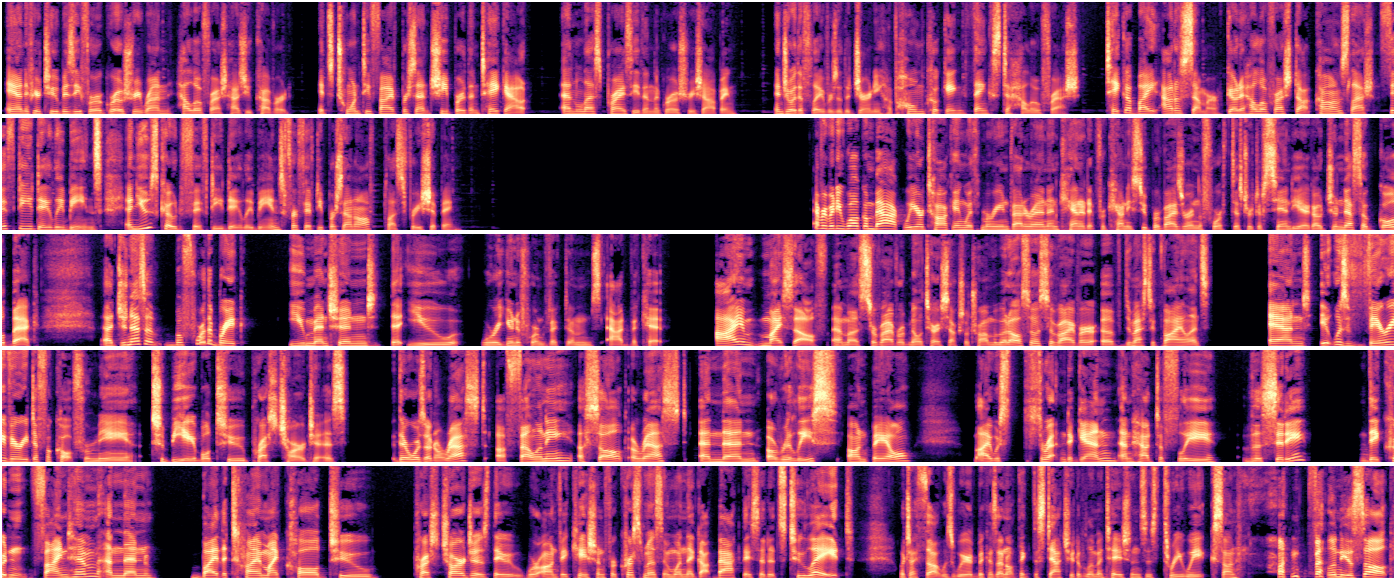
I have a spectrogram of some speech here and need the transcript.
And if you're too busy for a grocery run, HelloFresh has you covered. It's 25% cheaper than takeout and less pricey than the grocery shopping. Enjoy the flavors of the journey of home cooking thanks to HelloFresh. Take a bite out of summer. Go to HelloFresh.com slash 50dailybeans and use code 50dailybeans for 50% off plus free shipping. Everybody, welcome back. We are talking with Marine veteran and candidate for county supervisor in the 4th District of San Diego, Janessa Goldbeck. Uh, Janessa, before the break, you mentioned that you were a uniformed victims advocate. I myself am a survivor of military sexual trauma, but also a survivor of domestic violence. And it was very, very difficult for me to be able to press charges. There was an arrest, a felony assault arrest, and then a release on bail. I was threatened again and had to flee the city. They couldn't find him. And then by the time I called to press charges, they were on vacation for Christmas. And when they got back, they said it's too late, which I thought was weird because I don't think the statute of limitations is three weeks on, on felony assault.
